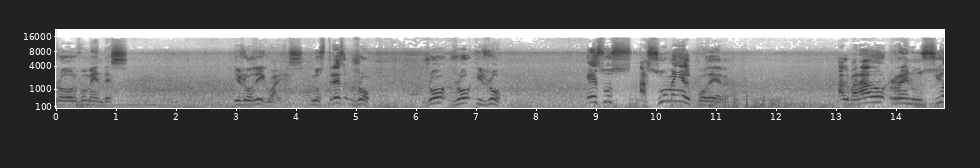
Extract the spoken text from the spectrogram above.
Rodolfo Méndez y Rodrigo Arias. Los tres Ro. Ro, Ro y Ro. Esos asumen el poder. Alvarado renunció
